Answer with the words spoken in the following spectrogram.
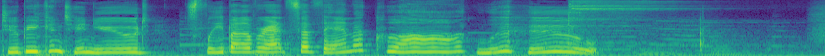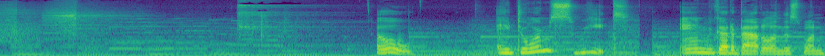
To be continued. Sleepover at Savanaclaw. Woohoo. Oh a dorm suite. And we got a battle in this one.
